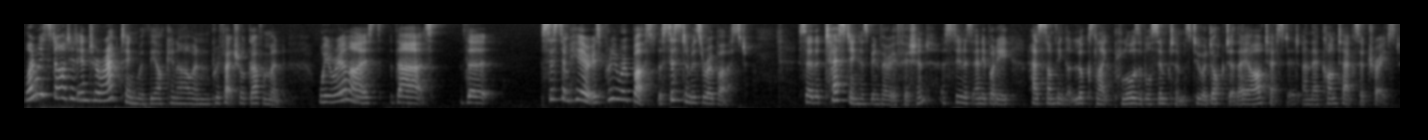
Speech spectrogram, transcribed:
When we started interacting with the Okinawan prefectural government, we realized that the system here is pretty robust. The system is robust. So the testing has been very efficient. As soon as anybody has something that looks like plausible symptoms to a doctor, they are tested and their contacts are traced.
